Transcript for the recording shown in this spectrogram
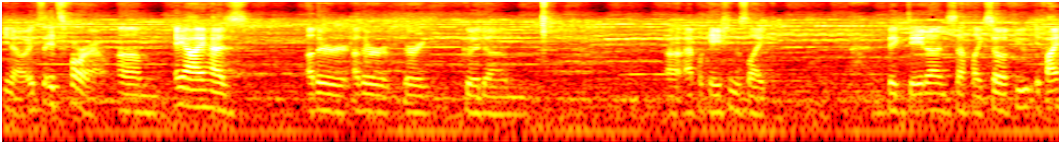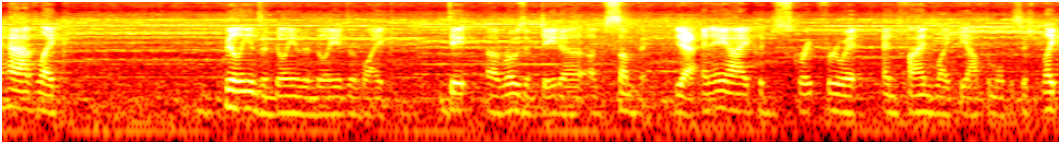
you know, it's it's far out. Um, AI has other other very good um, uh, applications like big data and stuff like. So if you if I have like billions and billions and billions of like da- uh, rows of data of something, yeah an AI could scrape through it and find like the optimal decision. Like,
